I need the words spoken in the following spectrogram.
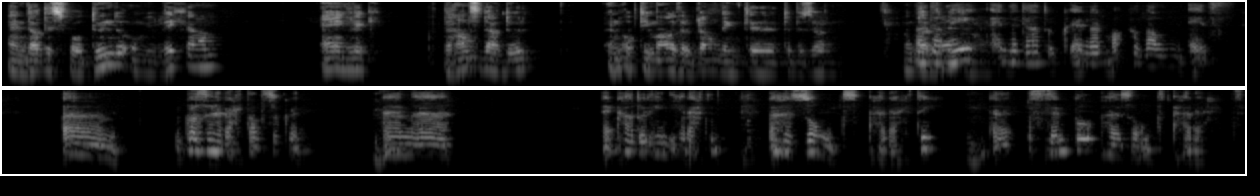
En dat is voldoende om je lichaam eigenlijk de hele dag door een optimale verbranding te, te bezorgen. Want Wat daar dat draait mij het om. inderdaad ook enorm opgevallen is, ehm, ik was een het zoeken. Mhm. En eh, ik ga doorheen die gerechten. Een gezond gerecht, hè. Mhm. Een simpel, gezond gerecht.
